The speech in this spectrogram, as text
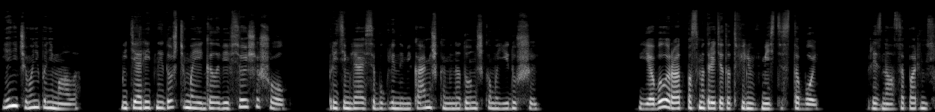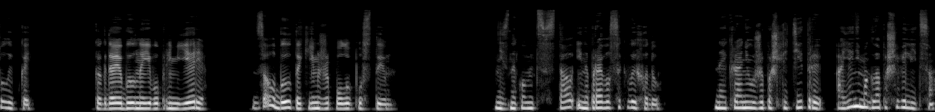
Я ничего не понимала. Метеоритный дождь в моей голове все еще шел, приземляясь обугленными камешками на донышко моей души. «Я был рад посмотреть этот фильм вместе с тобой», — признался парень с улыбкой. «Когда я был на его премьере, зал был таким же полупустым». Незнакомец встал и направился к выходу. На экране уже пошли титры, а я не могла пошевелиться.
